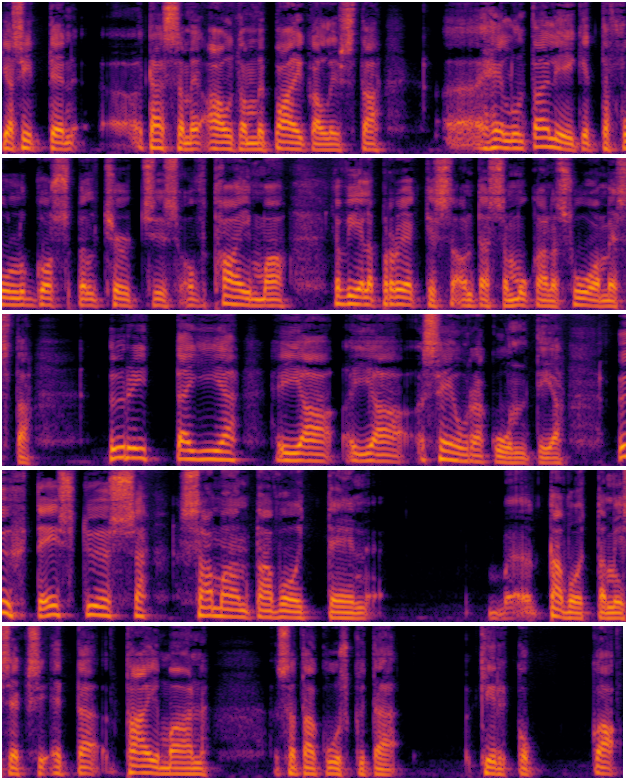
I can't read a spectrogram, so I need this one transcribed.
Ja sitten äh, tässä me autamme paikallista äh, helluntai-liikettä Full Gospel Churches of Taimaa ja vielä projektissa on tässä mukana Suomesta yrittäjiä ja, ja seurakuntia. Yhteistyössä saman tavoitteen tavoittamiseksi, että Taimaan 160 kirkkoka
